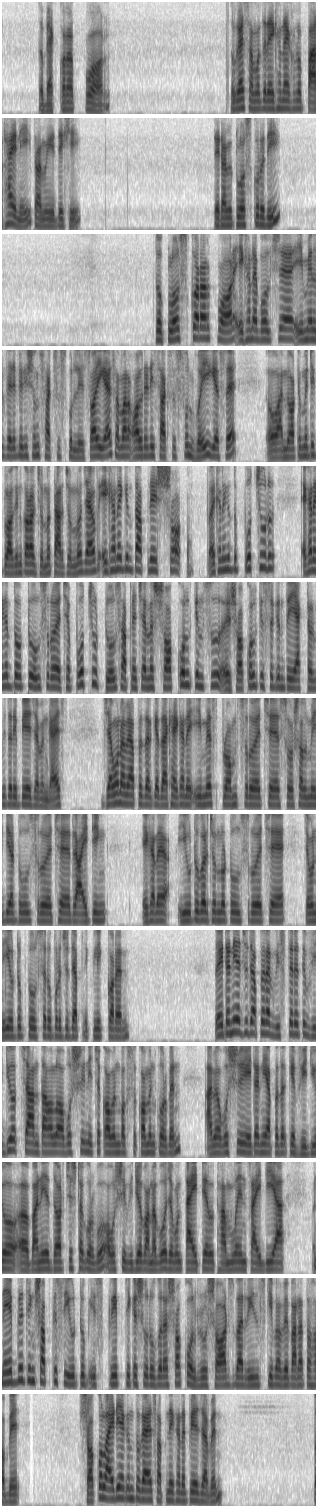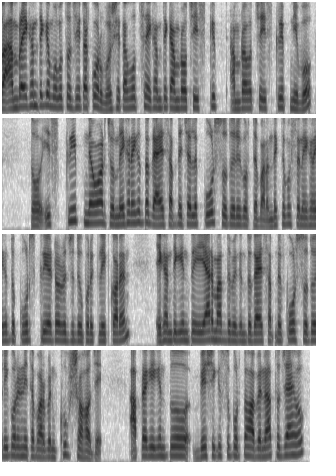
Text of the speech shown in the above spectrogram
তো ব্যাক করার পর, তো গ্যাস আমাদের এখানে এখনও পাঠায় নেই, তো আমি দেখি। তো এটা আমি ক্লোজ করে দিই। তো ক্লোজ করার পর এখানে বলছে email verification successfully sorry guys আমার অলরেডি সাকসেসফুল হয়েই গেছে। ও, আমি অটোমেটিক লগ ইন করার জন্য, তার জন্য। যাই হোক, এখানে কিন্তু আপনি স- এখানে কিন্তু প্রচুর, এখানে কিন্তু টুলস রয়েছে, প্রচুর টুলস আপনি চাইলে সকল কিছু সকল কিছু কিন্তু এই একটার ভিতরে পেয়ে যাবেন গাইস যেমন আমি আপনাদেরকে দেখা এখানে ইমেজ প্রম্পটস রয়েছে সোশ্যাল মিডিয়া টুলস রয়েছে রাইটিং এখানে ইউটিউবের জন্য টুলস রয়েছে। যেমন ইউটিউব টুলসের উপরে যদি আপনি ক্লিক করেন তো এটা নিয়ে যদি আপনারা বিস্তারিত ভিডিও চান, তাহলে অবশ্যই নিচে কমেন্ট বক্সে কমেন্ট করবেন। আমি অবশ্যই এটা নিয়ে আপনাদেরকে ভিডিও বানিয়ে দেওয়ার চেষ্টা করব। অবশ্যই ভিডিও বানাবো, যেমন টাইটেল থামলেন্স আইডিয়া মানে এভরিথিং সব কিছু ইউটিউব স্ক্রিপ্ট থেকে শুরু করে সকল রু শর্টস বা রিলস কীভাবে বানাতে হবে, সকল আইডিয়া কিন্তু গাইস আপনি এখানে পেয়ে যাবেন। তো আমরা এখান থেকে মূলত যেটা করব, সেটা হচ্ছে এখান থেকে আমরা হচ্ছে স্ক্রিপ্ট আমরা হচ্ছে স্ক্রিপ্ট নিব। তো স্ক্রিপ্ট নেওয়ার জন্য এখানে কিন্তু গাইস আপনি চাইলে কোর্সও তৈরি করতে পারেন। দেখতে পাচ্ছেন এখানে কিন্তু কোর্স ক্রিয়েটরের যদি উপরে ক্লিক করেন, এখান থেকে কিন্তু এআর মাধ্যমে কিন্তু গাইস আপনি কোর্সও তৈরি করে নিতে পারবেন খুব সহজে। আপনাকে কিন্তু বেশি কিছু করতে হবে না। তো যাই হোক,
